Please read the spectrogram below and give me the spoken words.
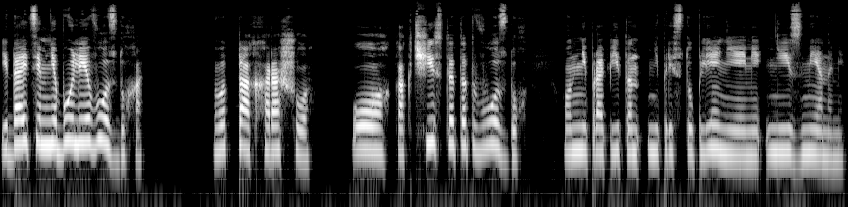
и дайте мне более воздуха. Вот так хорошо, Ох, как чист этот воздух! Он не пропитан ни преступлениями, ни изменами.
